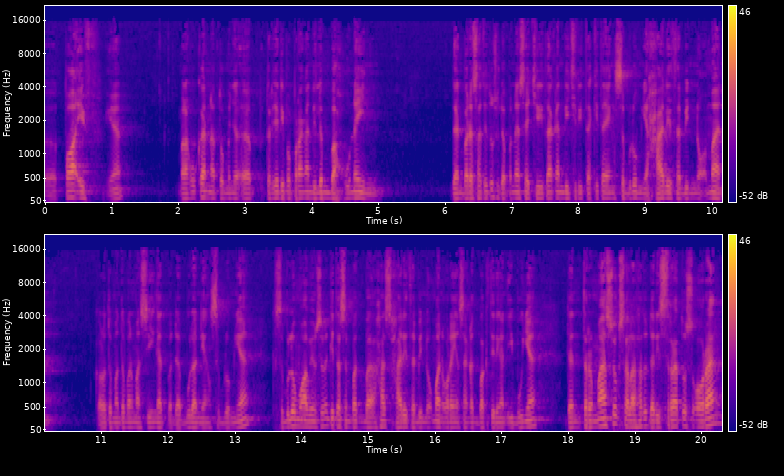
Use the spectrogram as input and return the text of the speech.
uh, Taif ya. Melakukan atau uh, terjadi peperangan di lembah Hunain. Dan pada saat itu sudah pernah saya ceritakan di cerita kita yang sebelumnya Harith bin Nu'man. Kalau teman-teman masih ingat pada bulan yang sebelumnya sebelum Muawiyah bin kita sempat bahas Harith bin Nu'man orang yang sangat bakti dengan ibunya. Dan termasuk salah satu dari 100 orang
